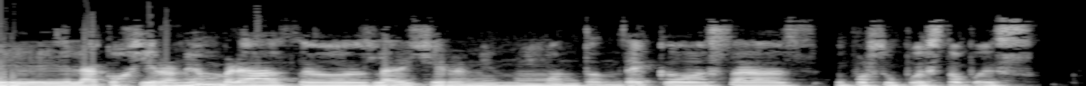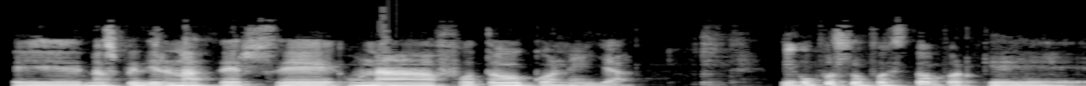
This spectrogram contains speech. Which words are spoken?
Eh, la cogieron en brazos, la dijeron un montón de cosas y por supuesto pues eh, nos pidieron hacerse una foto con ella. Digo por supuesto porque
